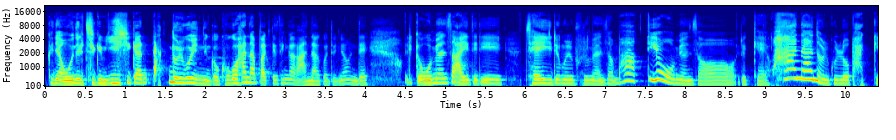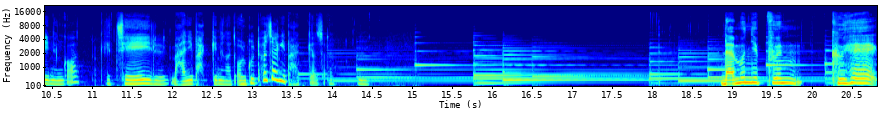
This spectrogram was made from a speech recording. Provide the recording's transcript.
그냥 오늘 지금 이 시간 딱 놀고 있는 거 그거 하나밖에 생각 안 하거든요. 근데 이렇게 오면서 아이들이 제 이름을 부르면서 막 뛰어오면서 이렇게 환한 얼굴로 바뀌는 것 제일 많이 바뀌는 것. 얼굴 표정이 바뀌어져요. 음. 나뭇잎은 그해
